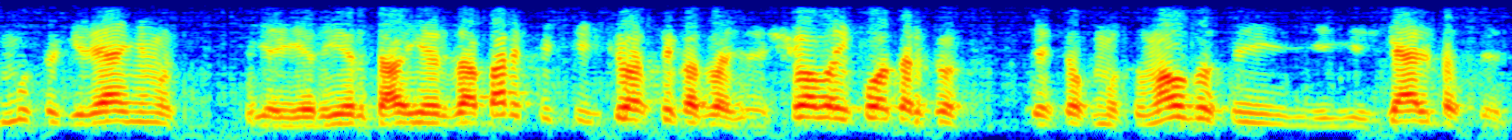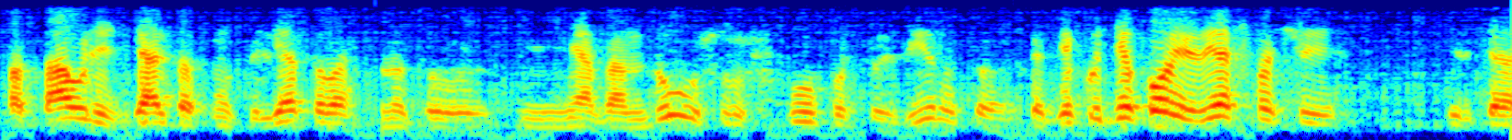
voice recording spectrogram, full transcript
mūsų gyvenimus. Ir, ir, ir, da, ir dabar tikiuosi, kad va, šiuo laikotarpiu tiesiog mūsų maldos išgelbės pasaulį, išgelbės mūsų Lietuvą nuo tų negandų, užklupusių virusų. Dėku, dėkoju viešpačiui ir te,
